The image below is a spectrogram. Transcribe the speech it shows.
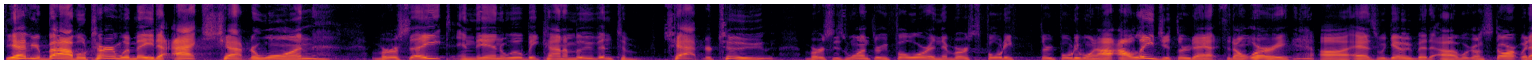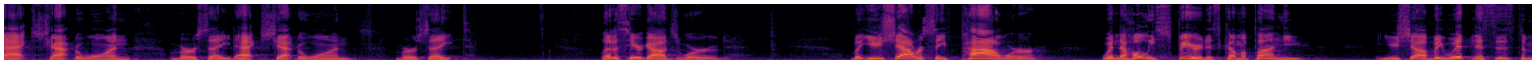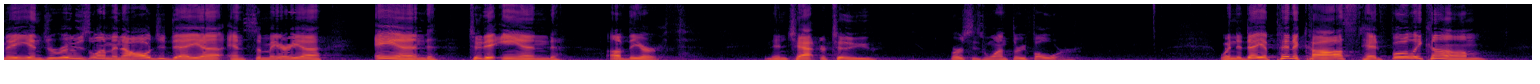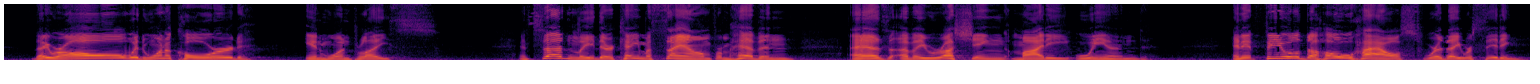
If you have your Bible, turn with me to Acts chapter 1, verse 8, and then we'll be kind of moving to chapter 2, verses 1 through 4, and then verse 40 through 41. I, will lead you through that, so don't worry uh, as we go. But uh, we're going to start with Acts chapter 1, verse 8. Acts chapter 1, verse 8. Let us hear God's word. But you shall receive power when the Holy Spirit has come upon you you shall be witnesses to me in Jerusalem and all Judea and Samaria and to the end of the earth. And then, chapter 2, verses 1 through 4. When the day of Pentecost had fully come, they were all with one accord in one place. And suddenly there came a sound from heaven as of a rushing mighty wind and it filled the whole house where they were sitting.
